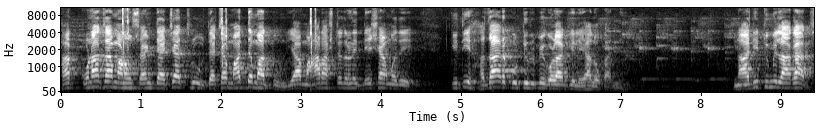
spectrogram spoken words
हा कोणाचा माणूस आणि त्याच्या थ्रू त्याच्या माध्यमातून या महाराष्ट्रात आणि देशामध्ये किती हजार कोटी रुपये गोळा केले ह्या लोकांनी? नादी तुम्ही लागाच.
